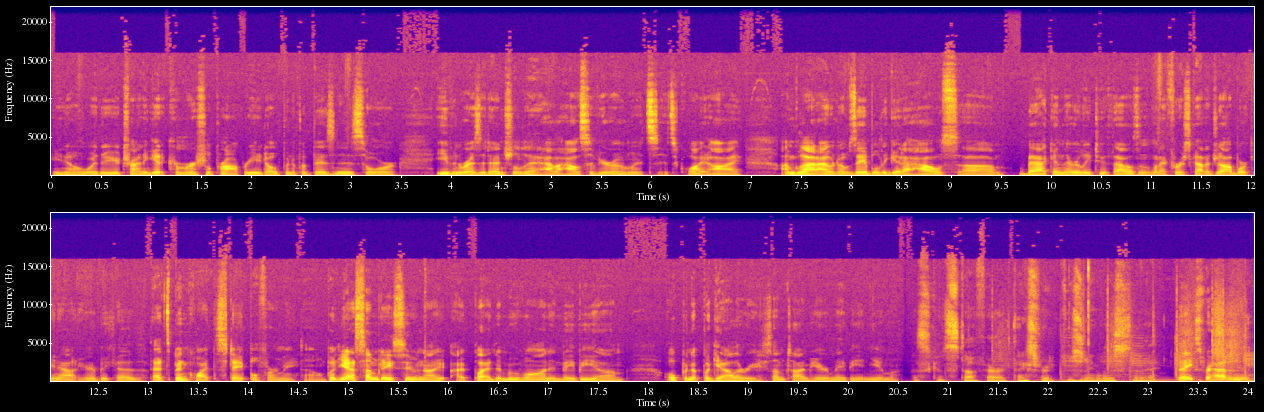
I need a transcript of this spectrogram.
you know, whether you're trying to get commercial property to open up a business or even residential to have a house of your own. It's it's quite high. I'm glad I was able to get a house um, back in the early 2000s when I first got a job working out here because that's been quite the staple for me. So, but yeah, someday soon I, I plan to move on and maybe um, open up a gallery sometime here, maybe in Yuma. That's good stuff, Erik. Thanks for visiting with us today. Thanks for having me.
